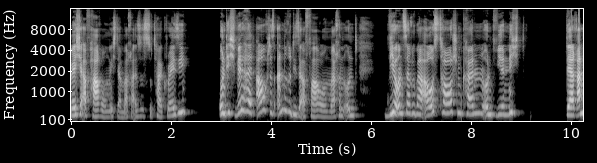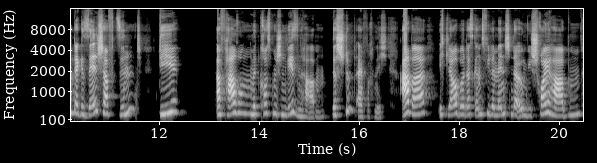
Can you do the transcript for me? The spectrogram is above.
welche Erfahrungen ich da mache. Also es ist total crazy. Und ich will halt auch, dass andere diese Erfahrungen machen und wir uns darüber austauschen können und wir nicht der Rand der Gesellschaft sind, die Erfahrungen mit kosmischen Wesen haben. Das stimmt einfach nicht. Aber ich glaube, dass ganz viele Menschen da irgendwie Scheu haben,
